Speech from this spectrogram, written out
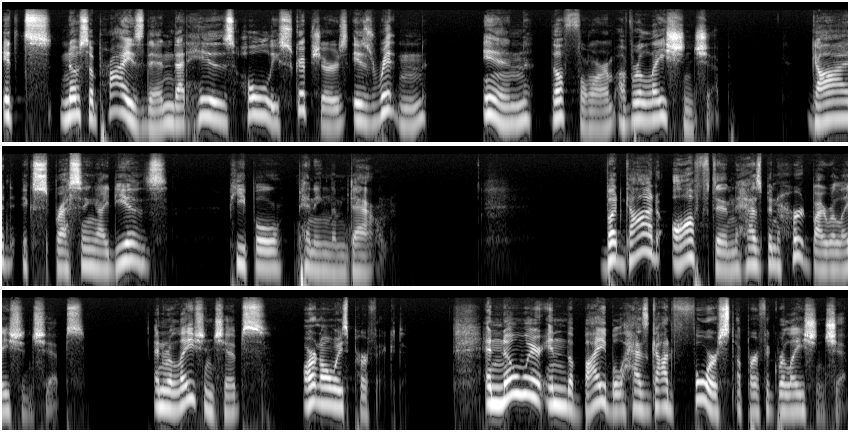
It's no surprise then that his holy scriptures is written in the form of relationship. God expressing ideas, people pinning them down. But God often has been hurt by relationships, and relationships aren't always perfect. And nowhere in the Bible has God forced a perfect relationship.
